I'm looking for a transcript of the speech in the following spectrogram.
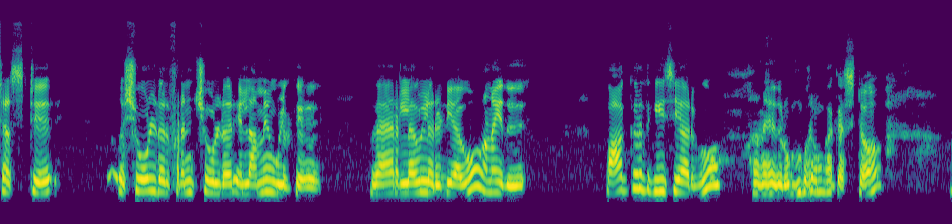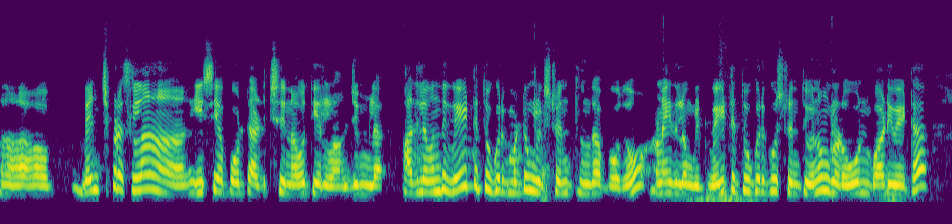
chest shoulder front shoulder எல்லாமே உங்களுக்கு வேறு லெவலில் ரெடி ஆகும். ஆனால் இது பார்க்குறதுக்கு ஈஸியாக இருக்கும். ஆனால் இது ரொம்ப ரொம்ப கஷ்டம். பெஞ்ச் ப்ரெஸ்லாம் ஈஸியாக போட்டு அடித்து நவுத்திடலாம் ஜிம்மில் அதில் வந்து வெயிட்டு தூக்குறதுக்கு மட்டும் உங்களுக்கு ஸ்ட்ரென்த் இருந்தால் போதும். ஆனால் இதில் உங்களுக்கு வெயிட்டு தூக்குறதுக்கும் ஸ்ட்ரென்த் வேணும். உங்களோட ஓன் பாடி வெயிட்டாக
